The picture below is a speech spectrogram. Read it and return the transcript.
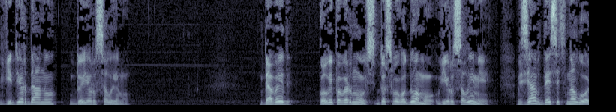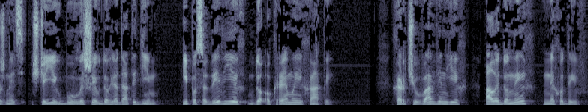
від Йордану до Єрусалиму. Давид, коли повернувся до свого дому в Єрусалимі, взяв десять наложниць, що їх був лишив доглядати дім, і посадив їх до окремої хати. Харчував він їх, але до них не ходив.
